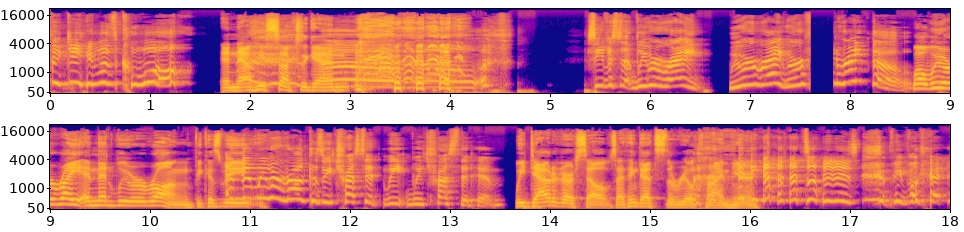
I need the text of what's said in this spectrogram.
thinking he was cool. and now he sucks again. Oh, no. See, we were right. We were right. We were right though. well, we were right and then we were wrong because we. and then we were wrong because we trusted we we trusted him. we doubted ourselves. I think that's the real crime here. yeah, that's what it is. People kept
